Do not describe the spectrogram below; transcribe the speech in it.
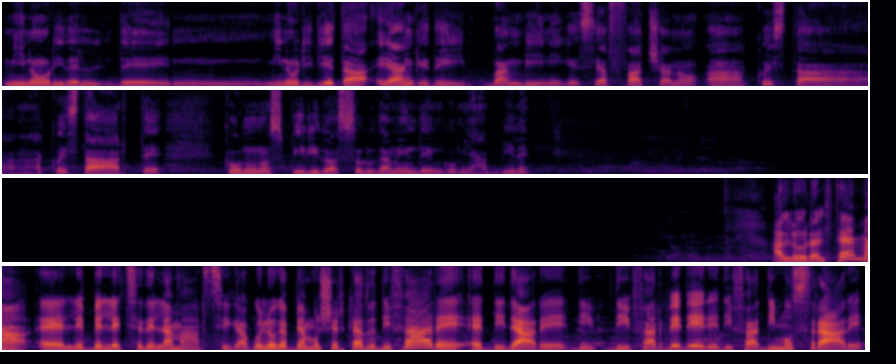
minori, del, de, minori di età e anche dei bambini che si affacciano a questa, a questa arte con uno spirito assolutamente encomiabile. Allora, il tema è le bellezze della Marsica. Quello che abbiamo cercato di fare è di, dare, di, di far vedere, di, fa, di, mostrare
